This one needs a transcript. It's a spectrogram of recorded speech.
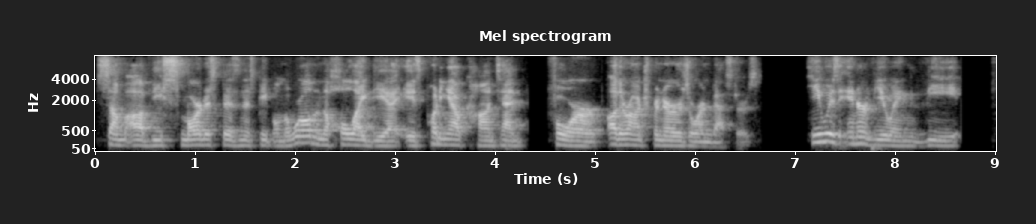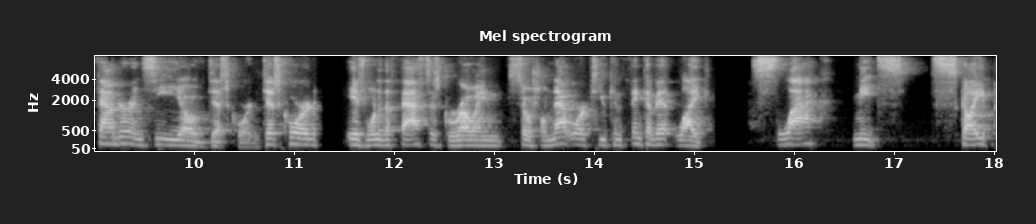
some of the smartest business people in the world. And the whole idea is putting out content for other entrepreneurs or investors. He was interviewing the founder and CEO of Discord. Discord is one of the fastest growing social networks. You can think of it like Slack meets Skype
